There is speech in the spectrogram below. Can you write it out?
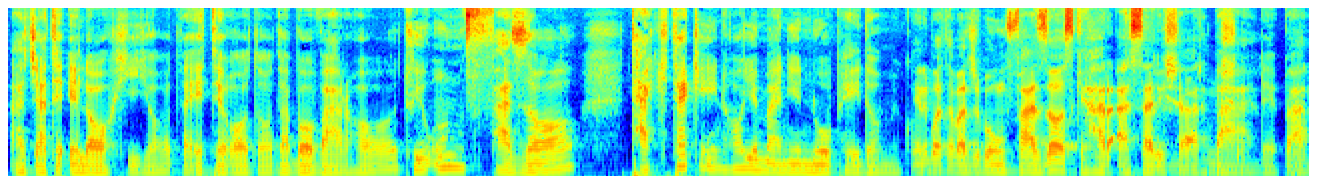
از جهت الهیات و اعتقادات و باورها توی اون فضا تک تک اینها یه معنی نو پیدا می‌کنه. یعنی با توجه به اون فضاست که هر اثری شرح میشه. بله بله,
